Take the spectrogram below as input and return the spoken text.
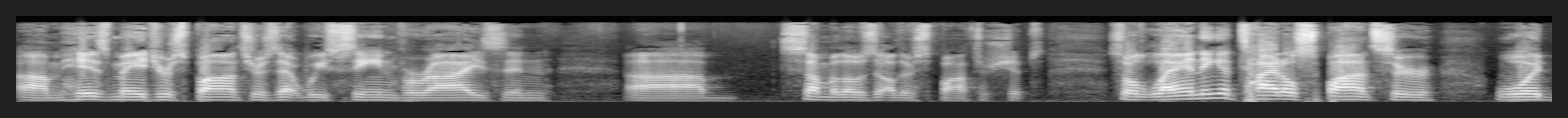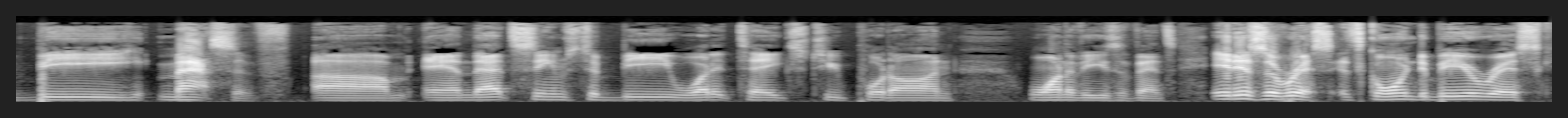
um, his major sponsors that we've seen Verizon, uh, some of those other sponsorships. So, landing a title sponsor would be massive. Um, and that seems to be what it takes to put on one of these events. It is a risk. It's going to be a risk.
